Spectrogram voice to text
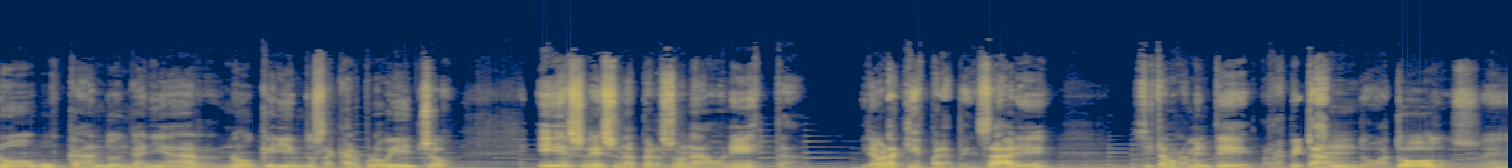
No buscando engañar, no queriendo sacar provecho. Eso es una persona honesta. Y la verdad que es para pensar, ¿eh? Si estamos realmente respetando a todos, ¿eh?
